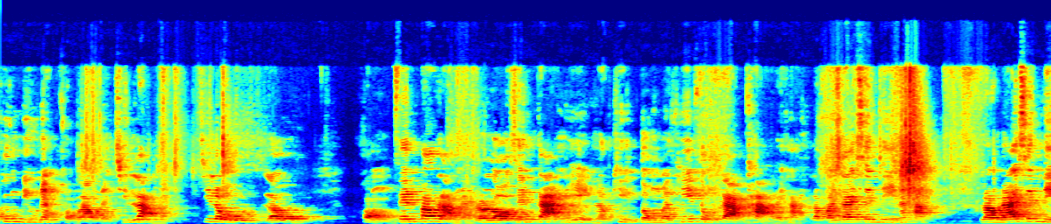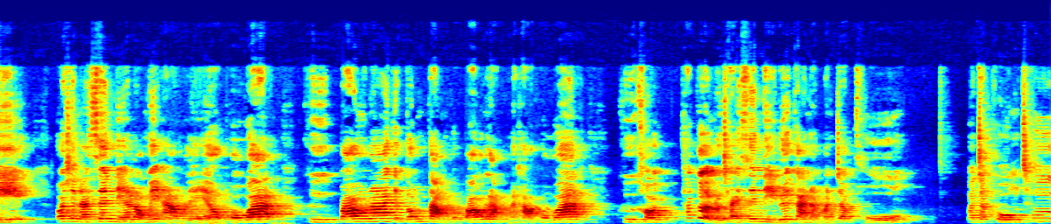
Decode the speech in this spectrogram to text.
ครึ่งนิ้วเนี่ยของเราเนี่ยชิ้นหลังเนี่ยที่เราเรา ของเส้นเป้าหลังเนี่ยเรารอเส้นกลางนี่เองแล้วขีดตรงมาที่ตรงกลางขาเลยค่ะ เราก็ได้เส้นนี้นะคะ เราได้เส้นนี้ เพราะฉะนั้นเส้นนี้เราไม่เอาแล้ว เพราะว่าคือเป้าหน้าจะต้องต่ำกว่าเป้าหลังนะคะ เพราะว่าคือเขาถ้าเกิดเราใช้เส้นนี้ด้วยกันอะมันจะโค้ง มันจะโค้งชื่อ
